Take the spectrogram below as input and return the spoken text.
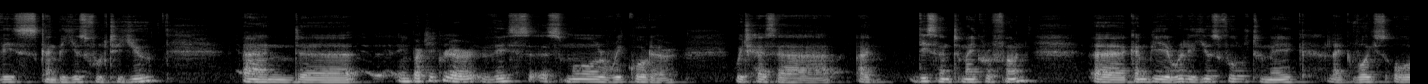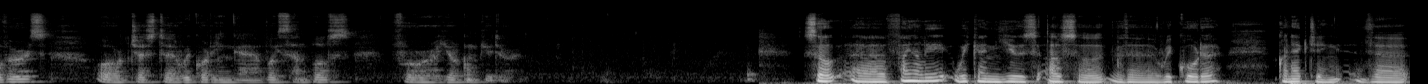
this can be useful to you. And uh, in particular this small recorder which has a, a decent microphone uh, can be really useful to make like voiceovers or just uh, recording uh, voice samples for your computer. So uh, finally we can use also the recorder connecting the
